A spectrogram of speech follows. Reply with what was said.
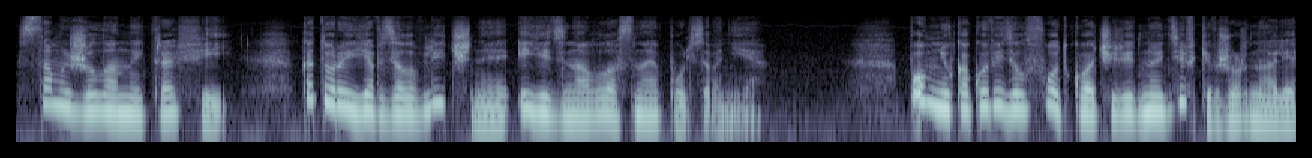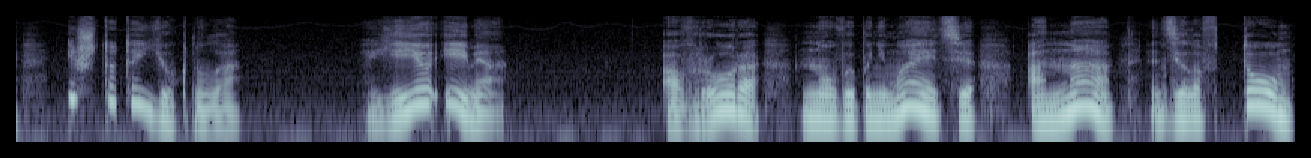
самый желанный трофей, который я взял в личное и единовластное пользование. Помню, как увидел фотку очередной девки в журнале и что-то ёкнуло. Ее имя — Аврора, но вы понимаете, она... Дело в том...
